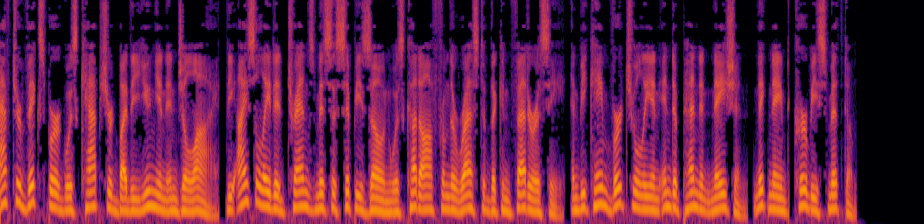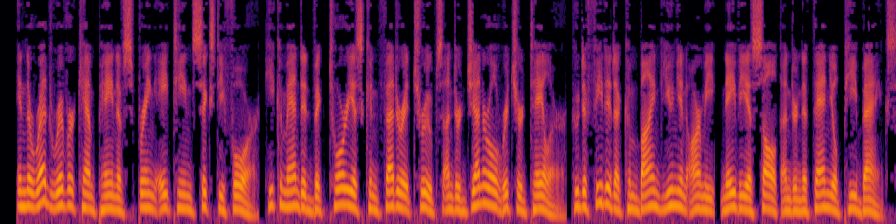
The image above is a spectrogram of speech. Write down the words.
After Vicksburg was captured by the Union in July, the isolated Trans-Mississippi Zone was cut off from the rest of the Confederacy, and became virtually an independent nation, nicknamed Kirby Smithdom. In the Red River Campaign of spring 1864, he commanded victorious Confederate troops under General Richard Taylor, who defeated a combined Union Army-Navy assault under Nathaniel P. Banks.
